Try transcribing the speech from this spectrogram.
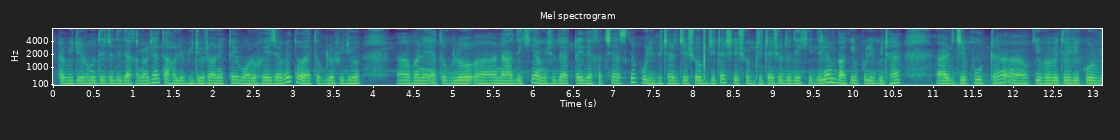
একটা ভিডিওর মধ্যে যদি দেখানো যায়, তাহলে ভিডিওটা অনেকটাই বড় হয়ে যাবে। তো এতগুলো ভিডিও মানে এতগুলো না দেখিয়ে আমি শুধু একটাই দেখাচ্ছি আজকে। পুলি পিঠার যে সবজিটা, সেই সবজিটাই শুধু দেখিয়ে দিলাম। বাকি পুলি পিঠা আর যে পুরটা কীভাবে তৈরি করব,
